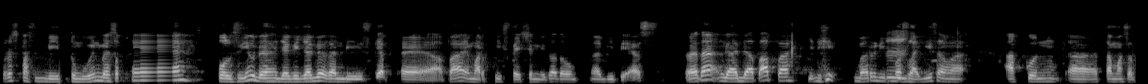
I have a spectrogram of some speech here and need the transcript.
Terus pas ditungguin besoknya polisinya udah jaga-jaga kan di setiap eh, apa MRT station gitu atau uh, BTS. Ternyata nggak ada apa-apa. Jadi baru di post hmm. lagi sama akun uh, Tamasat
